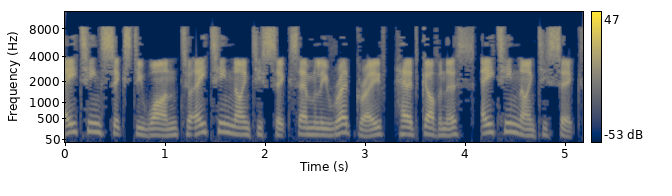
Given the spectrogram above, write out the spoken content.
1861–1896 Emily Redgrave, head governess, 1896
